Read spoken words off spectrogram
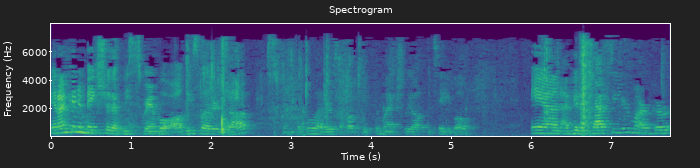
And I'm going to make sure that we scramble all these letters up. Scramble the letters up. I'll take them actually off the table. And I'm going to pass you your marker.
